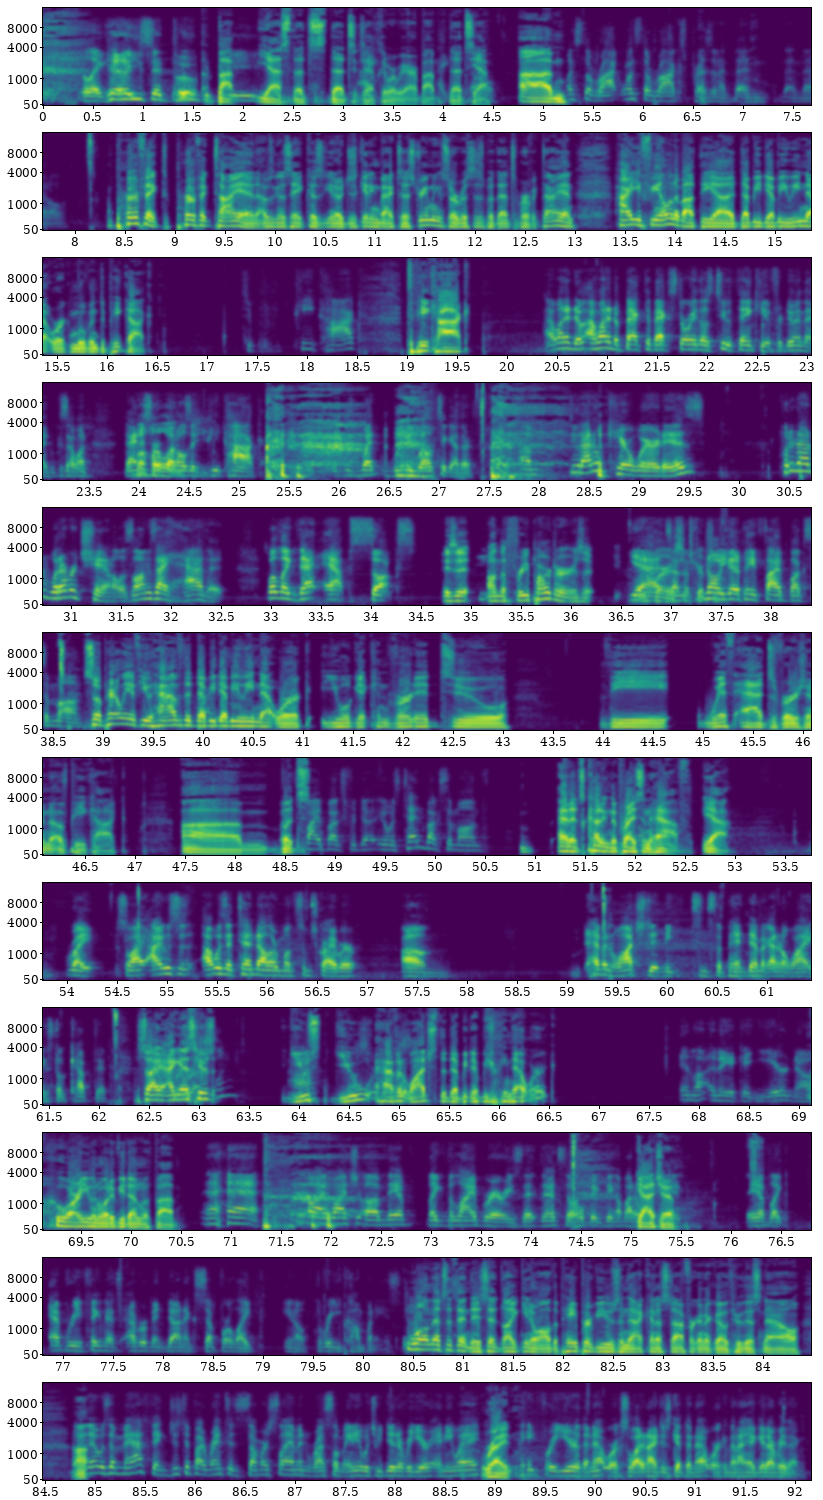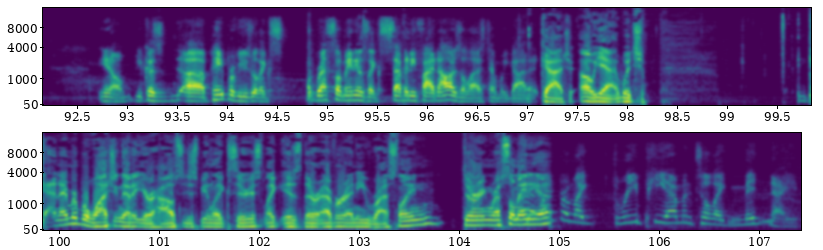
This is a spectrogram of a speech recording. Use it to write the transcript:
We're like, oh, you said poop. Bob, pee." yes, that's that's exactly where we are, Bob. I That's yeah. Um, Once the rock, once the rock's president, then then that'll. Perfect, perfect tie-in. I was going to say because you know just getting back to streaming services, but that's a perfect tie-in. How are you feeling about the uh, WWE Network moving to Peacock? To peacock. To Peacock. I wanted to I wanted a back to back story those two. Thank you for doing that because I want dinosaur Butthole and buttholes and peacock. just went really well together. Um, dude, I don't care where it is. Put it on whatever channel as long as I have it. But like that app sucks. Is it on the free part or is it? Yeah, it's on the no. You got to pay five bucks a month. So apparently, if you have the Christ. WWE Network, you will get converted to the with ads version of Peacock. Um, But, but five bucks for it was ten bucks a month. and it's cutting the price in half. Yeah. Right. So I, I was a, I was a ten dollar a month subscriber. Um, haven't watched it in the, since the pandemic. I don't know why I still kept it. So I, I For guess here's wrestling? You Huh? you haven't watched the WWE Network. In, in like a year, no. Who are you and what have you done with Bob? no, I watch. Um, they have like the libraries. That that's the whole big thing about it. Gotcha. They, they have like everything that's ever been done except for like you know three companies. Well, that's the thing. They said like you know all the pay per views and that kind of stuff are going to go through this now. No, Uh, there was a math thing. Just if I rented SummerSlam and WrestleMania, which we did every year anyway, Right. paid for a year of the network. So why didn't I just get the network and then I get everything? You know, because uh, pay per views were like WrestleMania was like seventy five dollars the last time we got it. Gotcha. Oh yeah, which. And I remember watching that at your house and just being like, "Serious? Like, is there ever any wrestling during It WrestleMania?" went from like three p.m. until like midnight.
